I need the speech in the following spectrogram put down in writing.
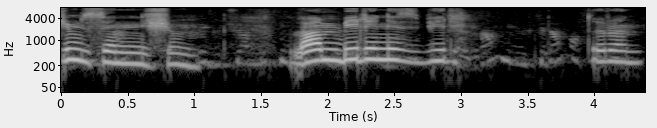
Şimdi senin işin. Lan biriniz bir durun.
